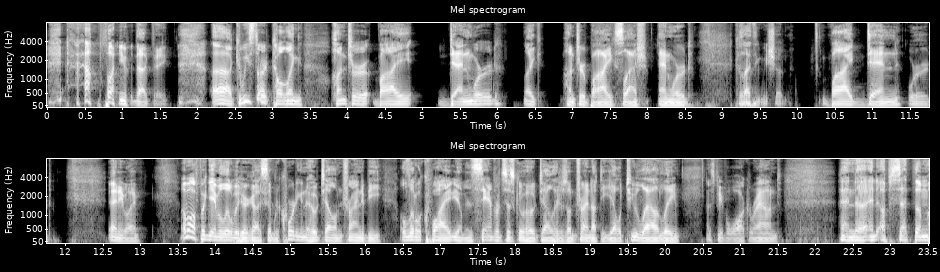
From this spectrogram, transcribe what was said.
How funny would that be? Uh, can we start calling Hunter by Den word? Like Hunter by slash N word because I think we should by Den word. Anyway, I'm off my game a little bit here, guys. I'm recording in a hotel. I'm trying to be a little quiet. You know, I'm in a San Francisco hotel here, so I'm trying not to yell too loudly as people walk around and uh, and upset them.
